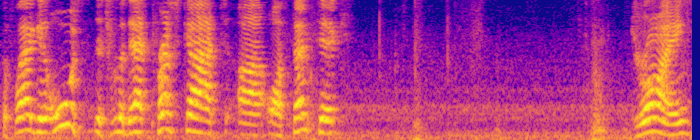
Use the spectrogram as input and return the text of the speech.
The flag is oh, it's, it's from the Dak Prescott uh, authentic drawing.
